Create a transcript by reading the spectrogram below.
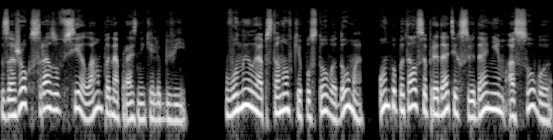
зажег сразу все лампы на празднике любви. В унылой обстановке пустого дома он попытался придать их свиданиям особую,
